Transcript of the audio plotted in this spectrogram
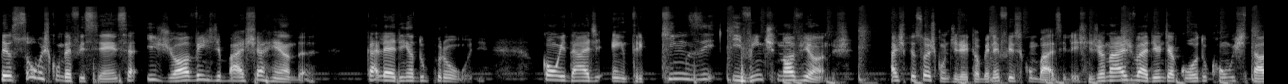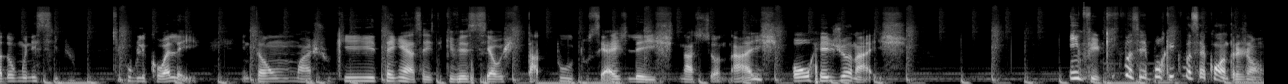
pessoas com deficiência e jovens de baixa renda, galerinha do ProUni, com idade entre 15 e 29 anos, as pessoas com direito ao benefício com base em leis regionais variam de acordo com o estado ou município que publicou a lei. Então, acho que tem essa. A gente tem que ver se é o estatuto, se é as leis nacionais ou regionais. Enfim, que que você, por que, que você é contra, João?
